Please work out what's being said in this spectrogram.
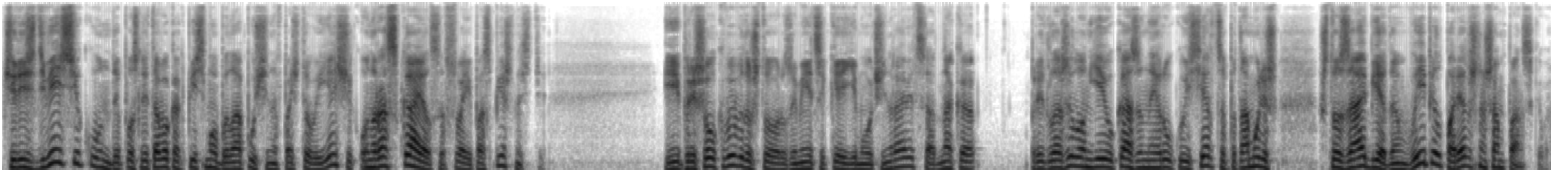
Через две секунды после того, как письмо было опущено в почтовый ящик, он раскаялся в своей поспешности — и пришел к выводу, что, разумеется, Кей ему очень нравится, однако предложил он ей указанные руку и сердце потому лишь, что за обедом выпил порядочно шампанского,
